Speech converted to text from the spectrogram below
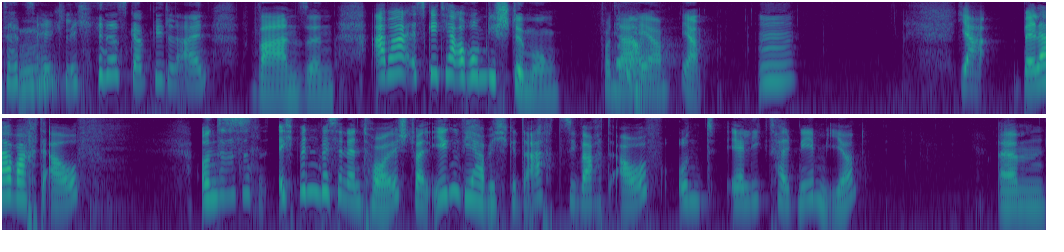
tatsächlich in das Kapitel ein. Wahnsinn. Aber es geht ja auch um die Stimmung. Von Genau. daher, ja. Mhm. Ja, Bella wacht auf. Und ist, ich bin ein bisschen enttäuscht, weil irgendwie habe ich gedacht, sie wacht auf und er liegt halt neben ihr. Ähm,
